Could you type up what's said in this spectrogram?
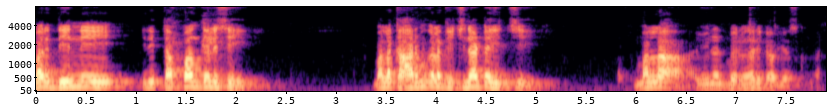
మరి దీన్ని ఇది తప్పని తెలిసి మళ్ళీ కార్మికులకు ఇచ్చినట్టే ఇచ్చి మళ్ళా యూనియన్ పేరు మీద రికవర్ చేసుకున్నారు.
